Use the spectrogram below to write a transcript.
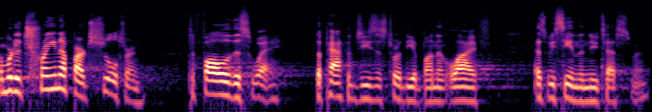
And we're to train up our children to follow this way, the path of Jesus toward the abundant life, as we see in the New Testament.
